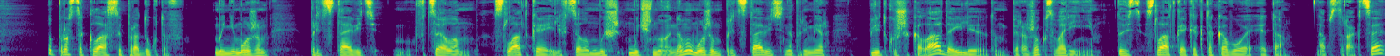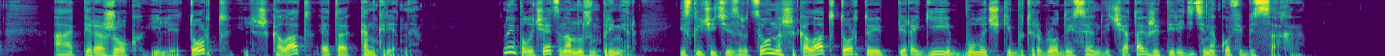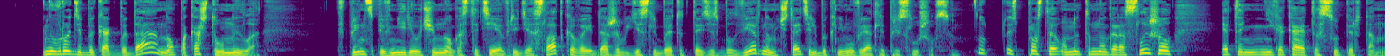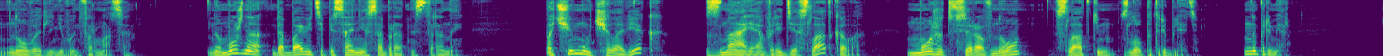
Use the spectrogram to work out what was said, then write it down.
ну просто классы продуктов. Мы не можем представить в целом сладкое или в целом муч мучное, но мы можем представить, например, плитку шоколада или там пирожок с вареньем. То есть сладкое как таковое это абстракция, а пирожок или торт или шоколад это конкретное. Ну и получается, нам нужен пример. Исключите из рациона шоколад, торты, пироги, булочки, бутерброды и сэндвичи, а также перейдите на кофе без сахара. Ну, вроде бы как бы да, но пока что уныло. В принципе, в мире очень много статей о вреде сладкого, и даже если бы этот тезис был верным, читатель бы к нему вряд ли прислушался. Ну, то есть просто он это много раз слышал, это не какая-то супер там новая для него информация. Но можно добавить описание с обратной стороны. Почему человек, зная о вреде сладкого, может все равно сладким злоупотреблять? Например,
